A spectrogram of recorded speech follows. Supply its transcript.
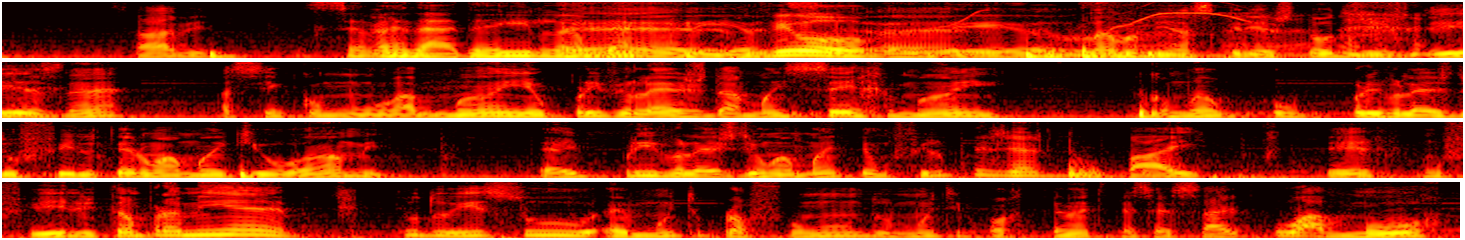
sabe? Isso é verdade. Aí lambe É, a cria, eu- viu? É, meu Eu Deus. amo minhas crias todos os dias, né? Assim como a mãe, o privilégio da mãe ser mãe, como é o, o privilégio do filho ter uma mãe que o ame, é o privilégio de uma mãe ter um filho, o privilégio do pai ter um filho. Então, para mim, é tudo isso é muito profundo, muito importante, necessário. O amor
